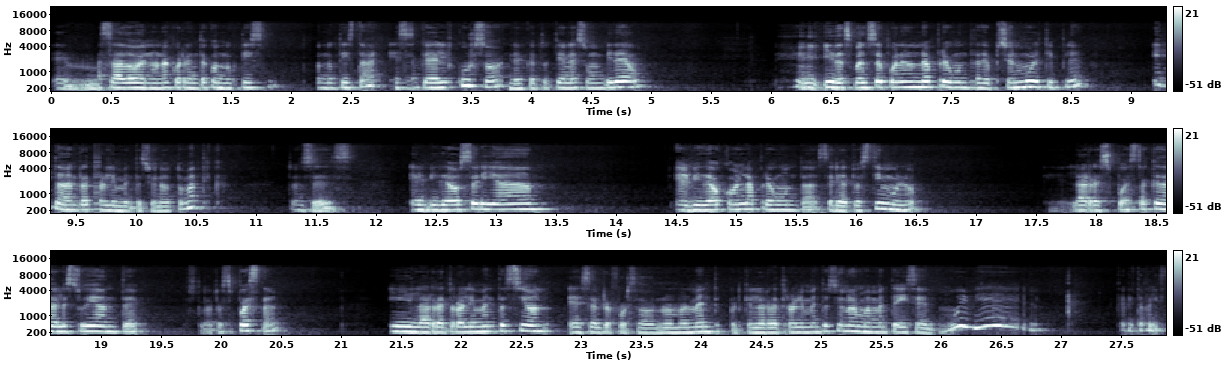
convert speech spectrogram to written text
Em, basado en una corriente conductista es aquel curso en el que tú tienes un video y, después se ponen una pregunta de opción múltiple y te dan retroalimentación automática. Entonces, el video sería, el video con la pregunta sería tu estímulo, la respuesta que da el estudiante es la respuesta, y la retroalimentación es el reforzador normalmente, porque en la retroalimentación normalmente dicen, muy bien, carita feliz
